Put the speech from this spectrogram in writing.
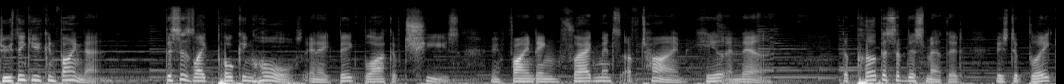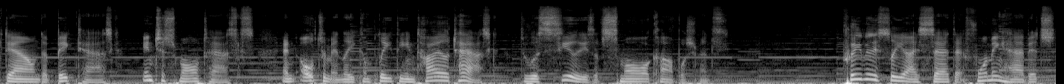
Do you think you can find that? This is like poking holes in a big block of cheese and finding fragments of time here and there. The purpose of this method is to break down the big task into small tasks and ultimately complete the entire task through a series of small accomplishments. Previously, I said that forming habits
